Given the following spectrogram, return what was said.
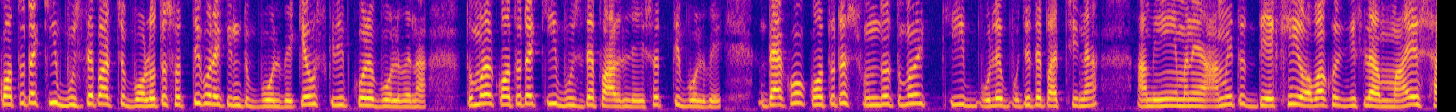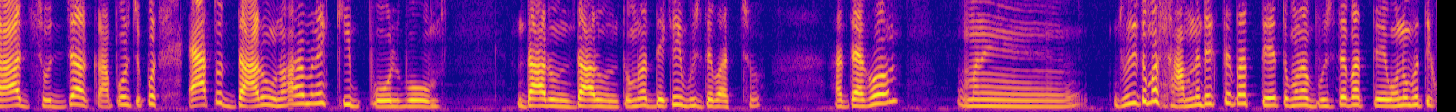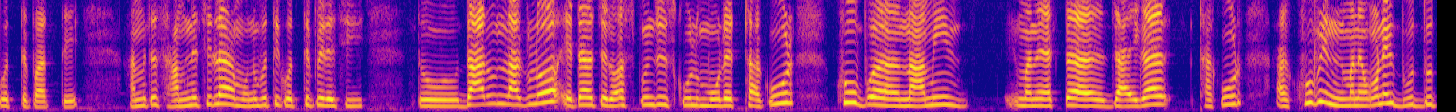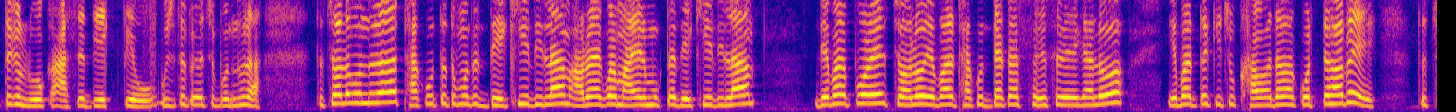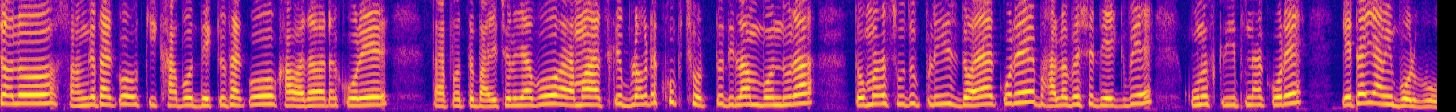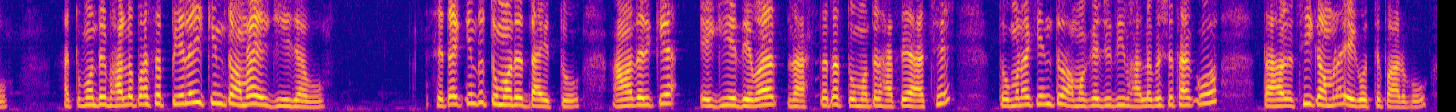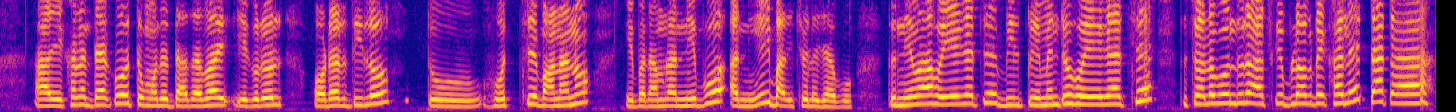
কতটা কি বুঝতে পারছ বলো তো, সত্যি করে কিন্তু বলবে, কেউ স্ক্রিপ্ট করে বলবে না। তোমরা কতটা কি বুঝতে পারলে, সত্যি বলবে। দেখো কতটা সুন্দর, তোমাদের কি বলে বোঝাতে পারছি না। আমি মানে আমি তো দেখেই অবাক হয়ে গেছিলাম, মায়ের সাজ, সজ্জা, কাপড় চোপড় এত দারুণ, আর মানে কি বলব। দারুণ দারুণ। তোমরা দেখেই বুঝতে পারছ। আর দেখো মানে যদি তোমার সামনে দেখতে পারতে, তোমরা বুঝতে পারতে, অনুভূতি করতে পারতে। আমি তো সামনে ছিলাম, অনুভূতি করতে পেরেছি। তো দারুণ লাগল। এটা হচ্ছে রসপুঞ্জ স্কুল মোড়ের ঠাকুর। খুব নামি মানে একটা জায়গা ঠাকুর। আর খুবই মানে অনেক দূর দূর থেকে লোক আসে দেখতেও। বুঝতে পেরেছ বন্ধুরা? তো চলো বন্ধুরা, ঠাকুর তো তোমাদের দেখিয়ে দিলাম আরও একবার মায়ের মুখটা দেখিয়ে দিলাম। দেবার পরে চলো এবার ঠাকুর দেখা শেষ হয়ে গেল। এবার তো কিছু খাওয়া দাওয়া করতে হবে। তো চলো সঙ্গে থাকো, কি খাব দেখতে থাকো খাওয়া দাওয়াটা করে তারপর তো বাড়ি চলে যাব। আর আমার আজকে ব্লগটা খুব ছোট্ট দিলাম বন্ধুরা। তোমরা শুধু প্লিজ দয়া করে ভালোবেসে দেখবে, কোনো স্ক্রিপ্ট না করে। এটাই আমি বলব। আর তোমাদের ভালোবাসা পেলেই কিন্তু আমরা এগিয়ে যাব। সেটা কিন্তু তোমাদের দায়িত্ব। আমাদেরকে এগিয়ে দেওয়ার রাস্তাটা তোমাদের হাতে আছে। তোমরা কিন্তু আমাকে যদি ভালোবেসে থাকো, তাহলে ঠিক আমরা এগোতে পারব। আর এখানে দেখো তোমাদের দাদাভাই এগরোল অর্ডার দিল। তো হচ্ছে বানানো। এবার আমরা নেব আর নিয়েই বাড়ি চলে যাব। তো নেওয়া হয়ে গেছে, বিল পেমেন্টও হয়ে গেছে। তো চলো বন্ধুরা, আজকে ব্লগটা এখানে। টাটা!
